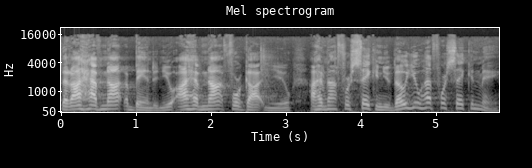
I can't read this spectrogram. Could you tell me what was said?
that I have not abandoned you, I have not forgotten you, I have not forsaken you. Though you have forsaken me,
